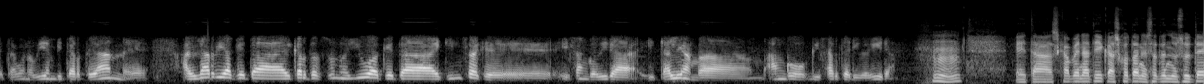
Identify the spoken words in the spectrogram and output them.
eta bueno, bien bitartean, e, aldarriak eta elkartasun oiuak eta ekintzak e, izango dira Italian, ba, hango gizarteari begira. Hmm. Eta askapenatik askotan esaten duzute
